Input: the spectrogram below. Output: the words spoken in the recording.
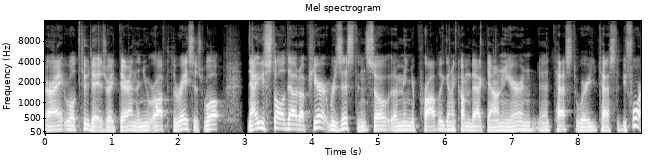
All right. Well, two days right there. And then you were off to the races. Well, now you stalled out up here at resistance. So, I mean, you're probably going to come back down here and uh, test where you tested before.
